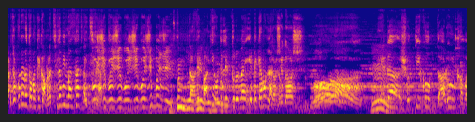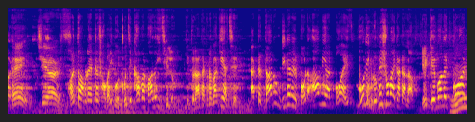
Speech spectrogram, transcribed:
আর যখন ওরা তোমাকে কামড়াচ্ছিল আমি মাসাজ নিচ্ছিলাম বুঝি বুঝি বুঝি বুঝি বুঝি। তাহলে বাকি হোটেলের তুলনায় এটা কেমন লাগল? দশে দশ। এটা সত্যি খুব দারুণ খাবার। এই চিয়ার্স হয়তো আমরা এটা সবাই বলব যে খাবার ভালোই ছিল কিন্তু রাত এখনও বাকি আছে। একটা দারুণ ডিনারের পর আমি আর বয়েজ বোলিং রুমে সময় কাটালাম। একে বলে কোয়াড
